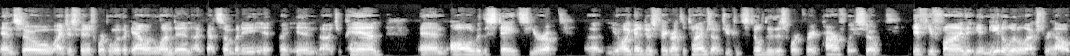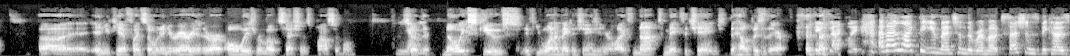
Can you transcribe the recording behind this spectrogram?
And so I just finished working with a gal in London. I've got somebody in, in uh, Japan and all over the States, Europe. Uh, you know, all you got to do is figure out the time zones. You can still do this work very powerfully. So if you find that you need a little extra help uh, and you can't find someone in your area, there are always remote sessions possible. Yeah. So there's no excuse if you want to make a change in your life not to make the change. The help is there. exactly. And I like that you mentioned the remote sessions because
